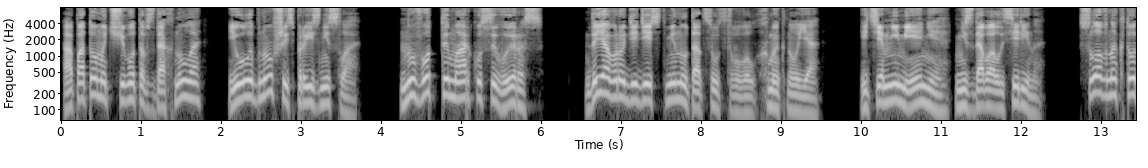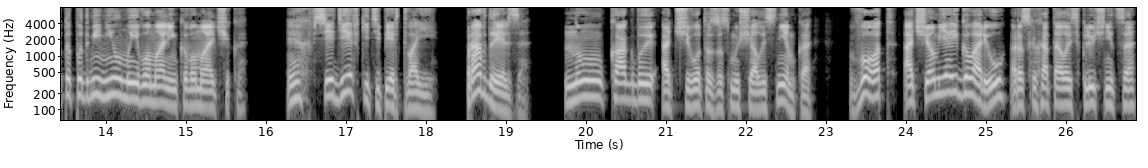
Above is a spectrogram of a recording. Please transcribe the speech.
а потом от чего-то вздохнула и, улыбнувшись, произнесла: "Ну вот ты, Маркус, и вырос". "Да я вроде десять минут отсутствовал", хмыкнул я. "И тем не менее", не сдавалась Ирина. "Словно кто-то подменил моего маленького мальчика. Эх, все девки теперь твои. Правда, Эльза?" Ну, как бы от чего-то засмущалась немка. Вот, о чем я и говорю, расхохоталась ключница.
